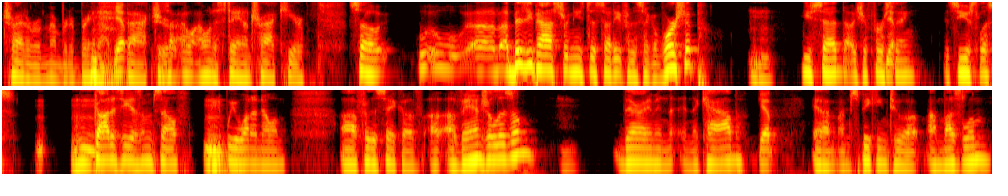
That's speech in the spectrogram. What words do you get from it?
try to remember to bring that Yep, back because I, I want to stay on track here. So, a busy pastor needs to study it for the sake of worship. Mhm. You said that was your first Yep. thing. It's useless. Mhm. God as He is Himself. We, Mm. we want to know Him uh, for the sake of uh, evangelism. There I am in the, in the cab, Yep. and I'm, I'm speaking to a, a Muslim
